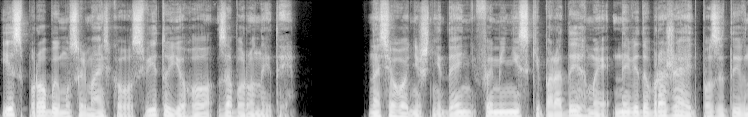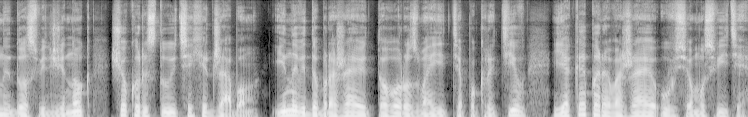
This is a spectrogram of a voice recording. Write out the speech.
і спроби мусульманського світу його заборонити. На сьогоднішній день феміністські парадигми не відображають позитивний досвід жінок, що користуються хіджабом, і не відображають того розмаїття покриттів, яке переважає у всьому світі.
